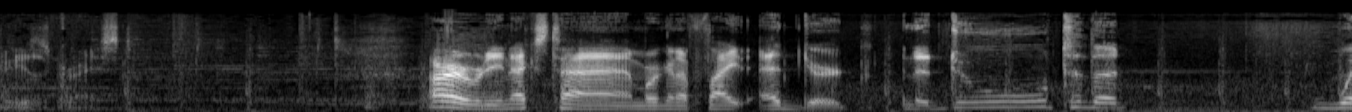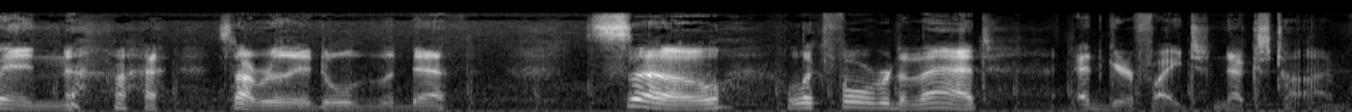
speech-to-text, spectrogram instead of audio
Jesus Christ. Alright, everybody, next time we're to fight Edgar in a duel to the win. it's not really a duel to the death. So, look forward to that Edgar fight next time.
